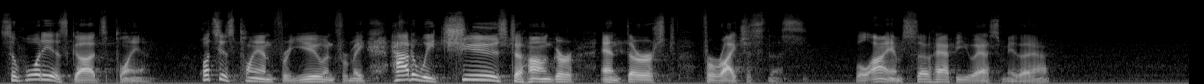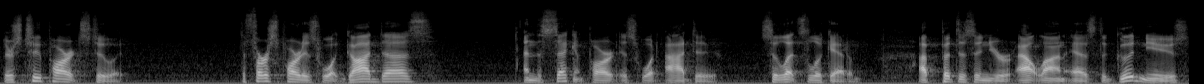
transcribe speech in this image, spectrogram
So, what is God's plan? What's His plan for you and for me? How do we choose to hunger and thirst for righteousness? Well, I am so happy you asked me that. There's two parts to it. The first part is what God does, and the second part is what I do. So let's look at them. I put this in your outline as the good news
